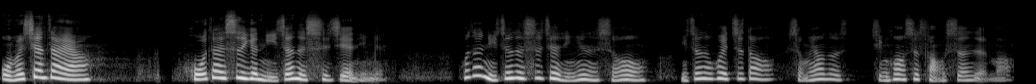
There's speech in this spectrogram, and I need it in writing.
我们现在啊，活在是一个拟真的世界里面，活在拟真的世界里面的时候，你真的会知道什么样的。情况是仿生人吗？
